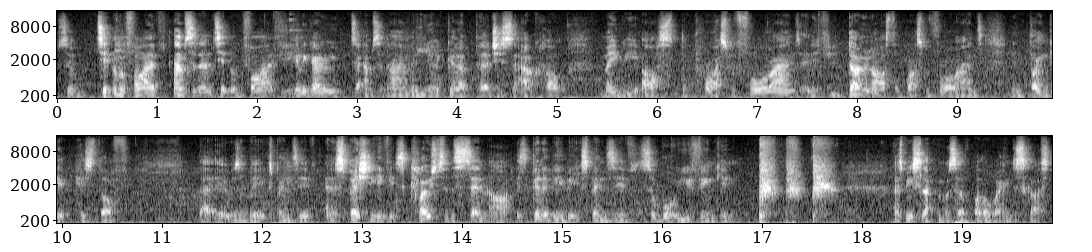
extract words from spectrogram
So tip number five, Amsterdam. Tip number five: if you're going to go to Amsterdam and you're going to purchase alcohol. Maybe ask the price beforehand, and if you don't ask the price beforehand, then don't get pissed off that it was a bit expensive. And especially if it's close to the centre, it's going to be a bit expensive. So what are you thinking? That's me slapping myself, by the way, in disgust.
